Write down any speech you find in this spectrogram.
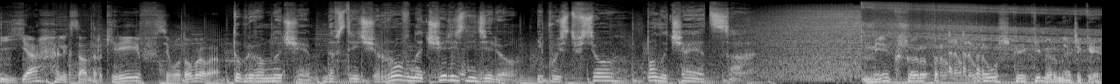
И я, Александр Киреев. Всего доброго. Доброй вам ночи. До встречи ровно через неделю. И пусть все получается. Микшер русской кибернетики.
